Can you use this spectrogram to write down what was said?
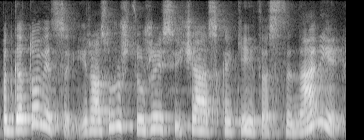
Подготовиться и разрушить уже сейчас какие-то сценарии,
